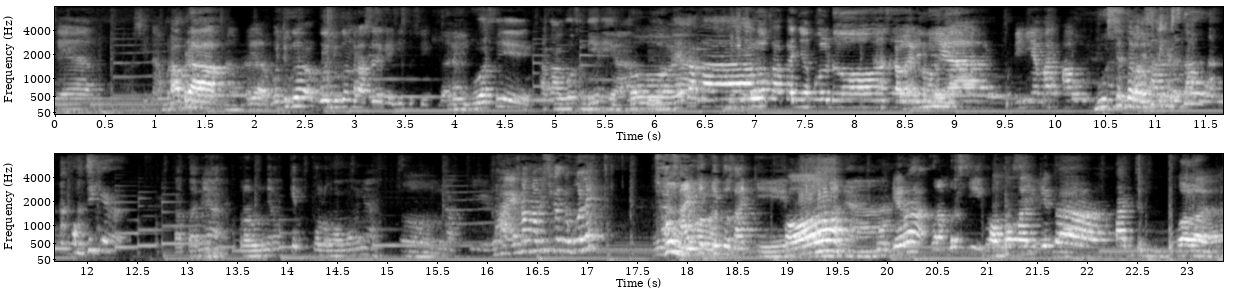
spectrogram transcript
kayak apa sih nabrak. Nabrak. Nabrak. Iya, gua juga gua juga ngerasa kayak gitu sih. Dari gua sih kakak gua sendiri ya. Oh, ya kakak, halo kakaknya Poldos. Kalau ini ya. ya, ini yang Mar Pau. Buset langsung dikasih tahu objeknya. katanya terlalu nyelkit kalau ngomongnya. Oh. Lah emang sih kagak boleh? Enggak sakit gitu sakit. Oh, gua kira kurang bersih. omongan kita tajam. Walah ya.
